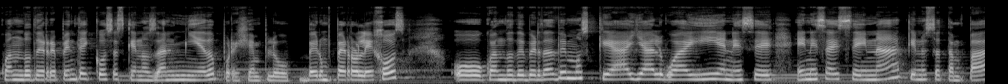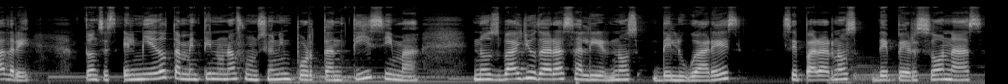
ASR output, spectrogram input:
Cuando de repente hay cosas que nos dan miedo, por ejemplo, ver un perro lejos, o cuando de verdad vemos que hay algo ahí en, ese, en esa escena que no está tan padre. Entonces, el miedo también tiene una función importantísima. Nos va a ayudar a salirnos de lugares, separarnos de personas,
